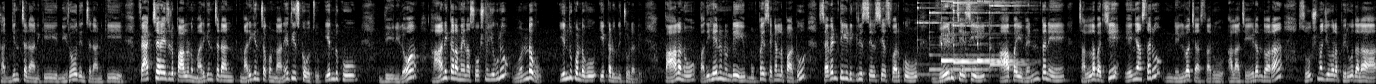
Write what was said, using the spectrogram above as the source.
తగ్గించడానికి నిరోధించడానికి ఫ్యాక్చరైజ్డ్ పాలను మరిగించడానికి మరిగించకుండానే తీసుకోవచ్చు. ఎందుకు? దీనిలో హానికరమైన సూక్ష్మజీవులు ఉండవు. ఎందుకు ఉండవు ఇక్కడ ఉంది చూడండి. పాలను పదిహేను నుండి ముప్పై సెకండ్ల పాటు సెవెంటీ డిగ్రీ సెల్సియస్ వరకు వేడి చేసి ఆపై వెంటనే చల్లబరిచి ఏం చేస్తారు? నిల్వ చేస్తారు. అలా చేయడం ద్వారా సూక్ష్మజీవుల పెరుగుదల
